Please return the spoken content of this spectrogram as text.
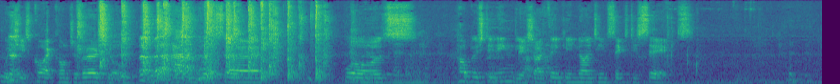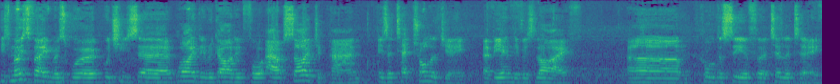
which is quite controversial and was, uh, was published in English, I think, in 1966. His most famous work, which is uh, widely regarded for outside Japan, is a tetralogy at the end of his life um, called The Sea of Fertility,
